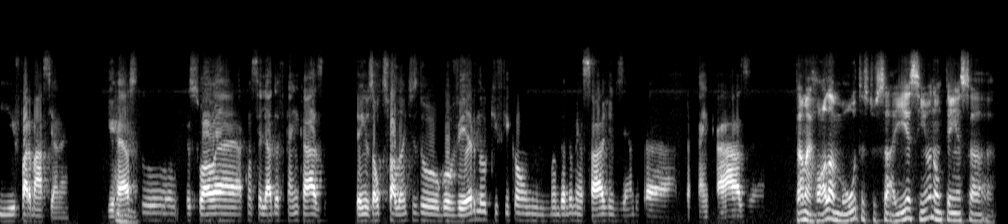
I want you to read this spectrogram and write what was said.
e farmácia, né? De uhum. resto, o pessoal é aconselhado a ficar em casa tem os altos-falantes do governo que ficam mandando mensagem dizendo para ficar em casa. Tá, mas rola multas tu sair assim ou não tem essa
